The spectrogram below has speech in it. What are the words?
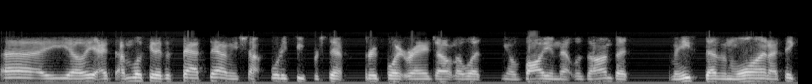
uh, you know, I, I'm looking at the stats now. I mean, he shot 42% three point range. I don't know what you know volume that was on, but I mean, he's seven one. I think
